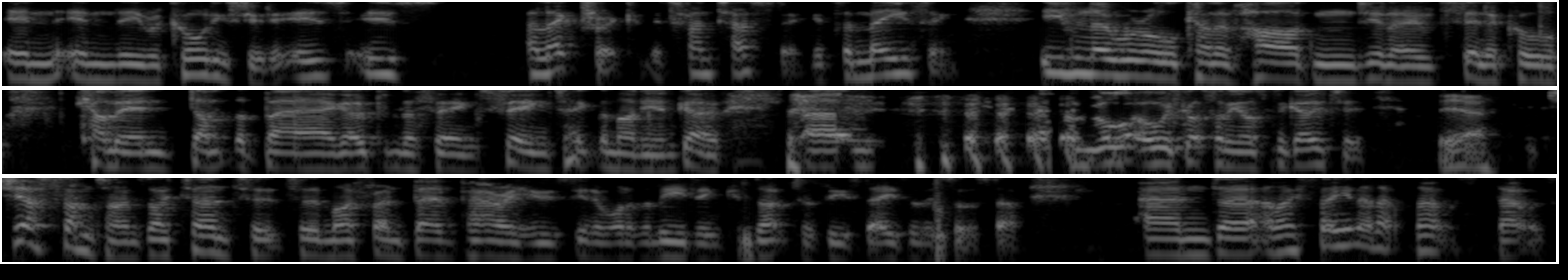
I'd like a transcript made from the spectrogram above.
in in the recording studio is is electric. It's fantastic. It's amazing. Even though we're all kind of hardened, you know, cynical, come in, dump the bag, open the thing, sing, take the money, and go. Um, we've always got something else to go to. Yeah. Just sometimes I turn to, to my friend Ben Parry, who's you know one of the leading conductors these days of this sort of stuff. And uh, and I say, you know, that, that was that was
